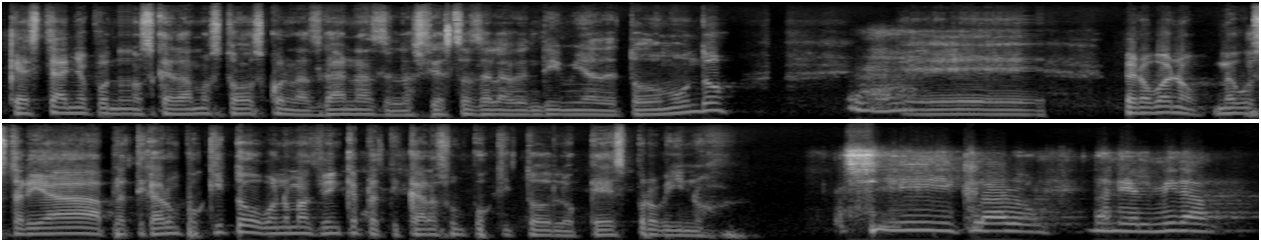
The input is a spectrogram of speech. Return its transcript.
que este año pues nos quedamos todos con las ganas de las fiestas de la vendimia de todo mundo. pero bueno, me gustaría platicar un poquito, o bueno, más bien que platicaras un poquito de lo que es Provino. Sí, claro, Daniel, mira,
